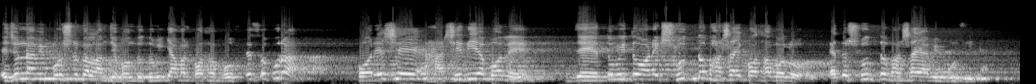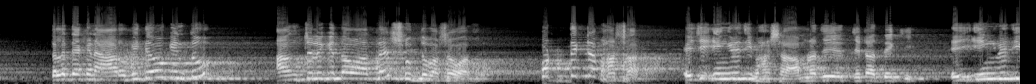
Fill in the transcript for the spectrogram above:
এজন্য আমি প্রশ্ন করলাম যে, বন্ধু, তুমি কি আমার কথা বুঝতেছো পুরা? পরে সে হাসি দিয়ে বলে যে, তুমি তো অনেক শুদ্ধ ভাষায় কথা বলো, এত শুদ্ধ ভাষায় আমি বুঝি না। তাহলে দেখেন, আরবিতেও কিন্তু আঞ্চলিকতাও আছে, শুদ্ধ ভাষাও আছে। প্রত্যেকটা ভাষার। এই যে ইংরেজি ভাষা, আমরা যে যেটা দেখি, এই ইংরেজি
